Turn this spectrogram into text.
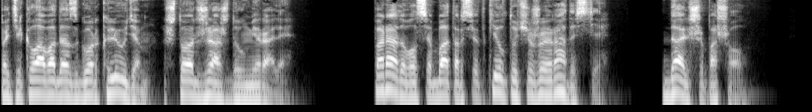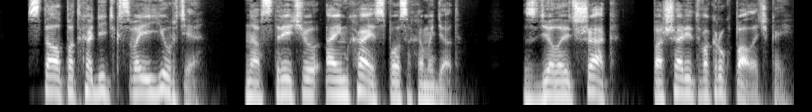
Потекла вода с гор к людям, что от жажды умирали. Порадовался Баттер Сеткилту чужой радости. Дальше пошел. Стал подходить к своей юрте. Навстречу Аймхай с посохом идет. Сделает шаг, пошарит вокруг палочкой.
